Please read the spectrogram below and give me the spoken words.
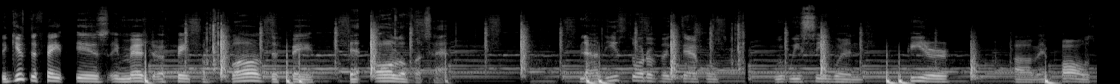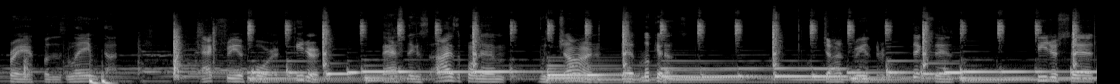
The gift of faith is a measure of faith above the faith that all of us have. Now, these sort of examples we see when Peter um, and Paul was praying for this lame guy. Acts 3 and 4. And Peter, fastening his eyes upon him with John, said, Look at us. John 3 and 3, 6 says, Peter said,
